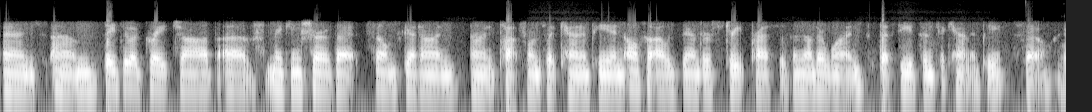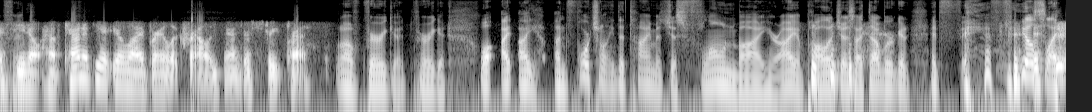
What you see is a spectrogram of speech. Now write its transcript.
and um, they do a great job of making sure that films get on, on platforms like Canopy, and also Alexander Street Press is another one that feeds into Canopy. So if you don't have Canopy at your library, look for Alexander Street Press. Oh, very good, very good. Well, I, I unfortunately the time has just flown by here. I apologize. I thought we were gonna. It, it feels like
